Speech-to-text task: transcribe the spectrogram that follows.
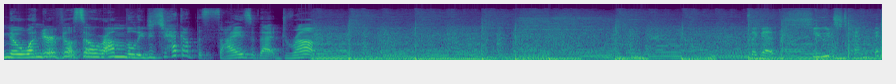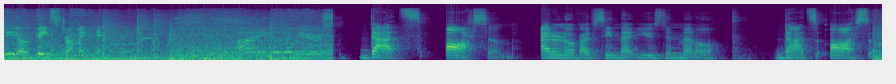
No wonder it feels so rumbly. Did you check out the size of that drum? It's like a huge timpani or bass drum, I think. That's awesome. I don't know if I've seen that used in metal. That's awesome.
